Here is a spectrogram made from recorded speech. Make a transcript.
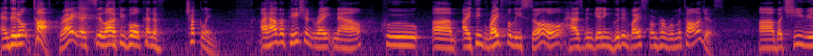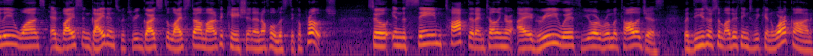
and they don't talk, right? I see a lot of people kind of chuckling. I have a patient right now who um, I think rightfully so has been getting good advice from her rheumatologist. Uh, but she really wants advice and guidance with regards to lifestyle modification and a holistic approach. So in the same talk that I'm telling her, I agree with your rheumatologist, but these are some other things we can work on,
